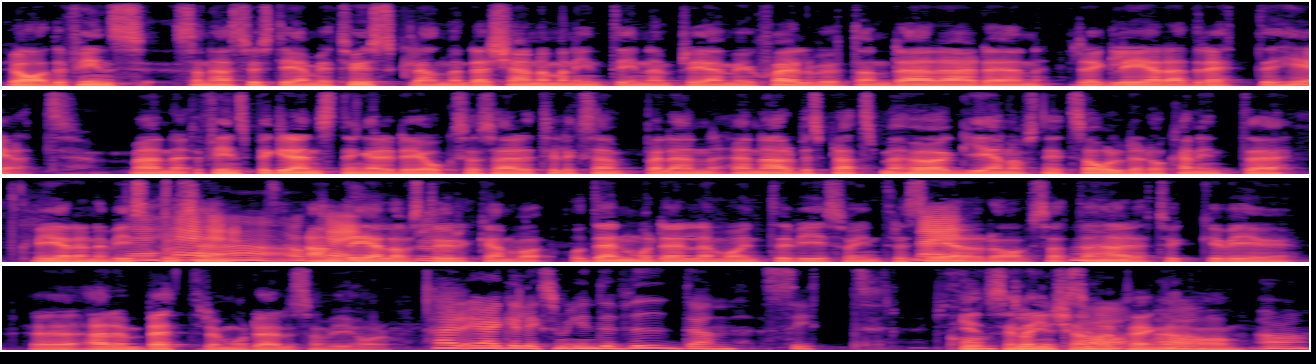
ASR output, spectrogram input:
ja det finns sådana här system i Tyskland men där tjänar man inte in en premie själv utan där är det en reglerad rättighet. Men det finns begränsningar i det också, så är det till exempel en, en arbetsplats med hög genomsnittsålder, då kan inte mer än en viss procent okay. andel av mm. styrkan mm. vara, och den modellen var inte vi så intresserade Nej. av, så att mm. det här tycker vi eh, är en bättre modell som vi har. Här äger liksom individen sitt konto. Sina intjänade liksom. pengar. Ja, ja.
